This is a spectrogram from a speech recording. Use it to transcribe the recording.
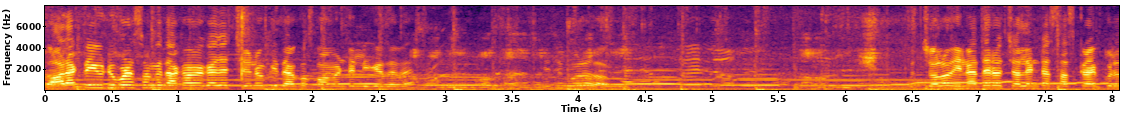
তো আর একটা ইউটিউবারের সঙ্গে দেখা হয়ে গেছে চেনো কি দেখো কমেন্টে লিখে দেবে। কিছু বলে দাও। চলো, এনাদেরও চ্যানেলটা সাবস্ক্রাইব করে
